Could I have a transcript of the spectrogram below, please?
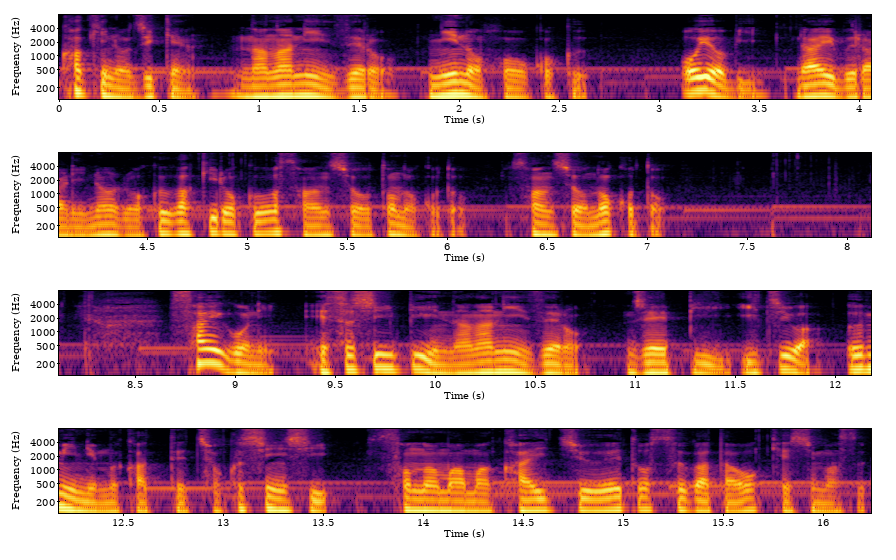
下記の事件7202の報告およびライブラリの録画記録を参照とのこと参照のこと。最後に SCP-720JP1 は海に向かって直進しそのまま海中へと姿を消します。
